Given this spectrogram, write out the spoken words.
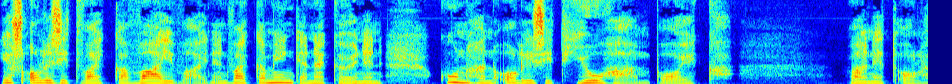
Jos olisit vaikka vaivainen, vaikka minkä näköinen, kunhan olisit Juhan poika. Vaan et ole.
